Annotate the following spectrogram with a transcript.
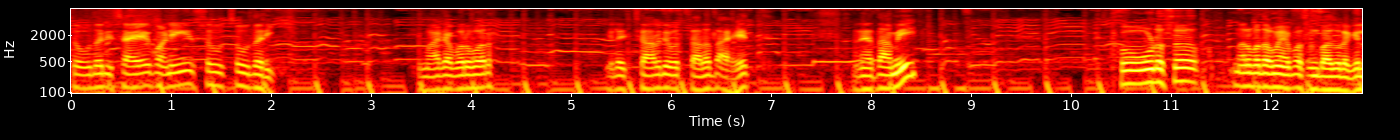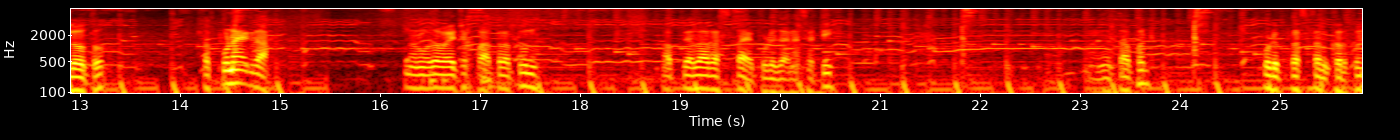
चौधरी साहेब आणि सौ चौधरी माझ्याबरोबर गेले चार दिवस चालत आहेत. आणि आता आम्ही थोडंसं नर्मदा मायापासून बाजूला गेलो होतो. तर पुन्हा एकदा नर्मदाबाईच्या पात्रातून आपल्याला रस्ता आहे पुढे जाण्यासाठी. आणि आता आपण पुढे प्रस्थान करतोय.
